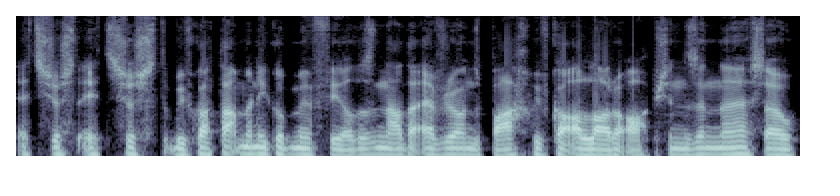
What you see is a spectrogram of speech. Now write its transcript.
it's just it's just we've got that many good midfielders and now that everyone's back, we've got a lot of options in there. So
